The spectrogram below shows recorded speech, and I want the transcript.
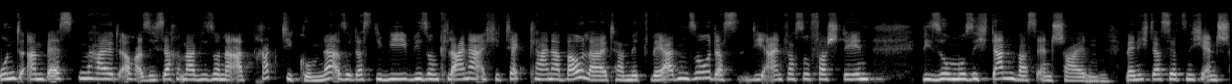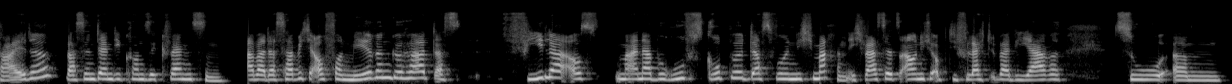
Und am besten halt auch, also ich sage immer wie so eine Art Praktikum, ne? Also dass die wie, wie so ein kleiner Architekt, kleiner Bauleiter mit werden, so, dass die einfach so verstehen, wieso muss ich dann was entscheiden? Mhm. Wenn ich das jetzt nicht entscheide, was sind denn die Konsequenzen? Aber das habe ich auch von mehreren gehört, dass viele aus meiner Berufsgruppe das wohl nicht machen. Ich weiß jetzt auch nicht, ob die vielleicht über die Jahre zu, ähm,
